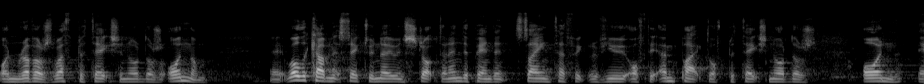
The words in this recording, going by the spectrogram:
on rivers with protection orders on them, Uh, will the Cabinet Secretary now instruct an independent scientific review of the impact of protection orders on uh,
